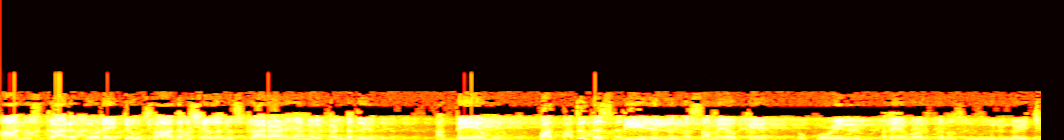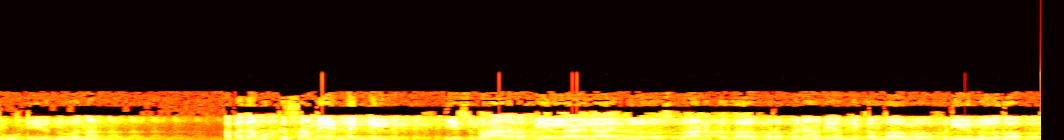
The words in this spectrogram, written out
ആ നിസ്കാരത്തോടെ ഏറ്റവും സാദൃശ്യമുള്ള നിസ്കാരമാണ് ഞങ്ങൾ കണ്ടത്. അദ്ദേഹം പത്ത് തസ്ബീഹ് ചെല്ലുന്ന സമയമൊക്കെ കുഴിയിലും അതേപോലെ തന്നെ സുജൂദിലും കഴിച്ചു കൂട്ടിയിരുന്നു എന്നാണ്. അപ്പൊ നമുക്ക് സമയമുണ്ടെങ്കിൽ ഈ സുബാന റബ്ബി അല്ല എന്നുള്ളതോ സുബാനക്കല്ലാഹും റബ്ബനാബിഹംദിക്ക് അള്ളാഹു മഹഫുലി എന്നുള്ളതോ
